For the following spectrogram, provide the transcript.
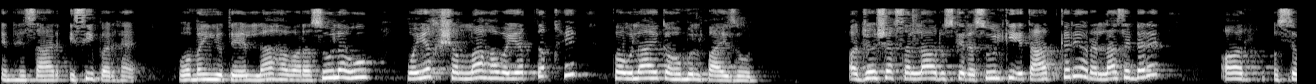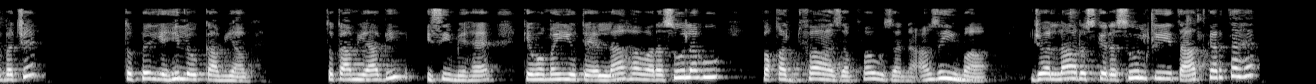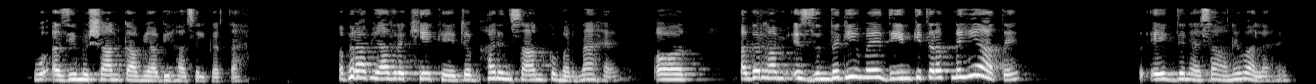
انحصار اسی پر ہے۔ وہ میت اللہ و رسول وہ یکش اللہ و فلا الفائزون۔ اور جو شخص اللہ اور اس کے رسول کی اطاعت کرے اور اللہ سے ڈرے اور اس سے بچے، تو پھر یہی لوگ کامیاب ہیں۔ تو کامیابی اسی میں ہے کہ وہ میت اللہ و رسول فقد فاز فوزا عظیما جو اللہ اور اس کے رسول کی اطاعت کرتا ہے، وہ عظیم الشان کامیابی حاصل کرتا ہے۔ اور پھر آپ یاد رکھیے کہ جب ہر انسان کو مرنا ہے اور اگر ہم اس زندگی میں دین کی طرف نہیں آتے، تو ایک دن ایسا آنے والا ہے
